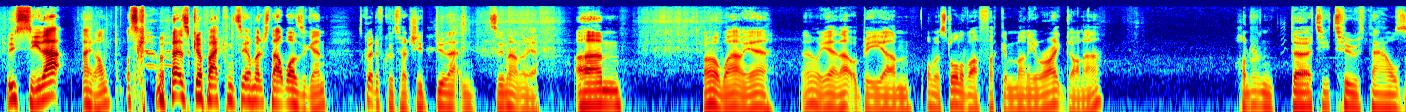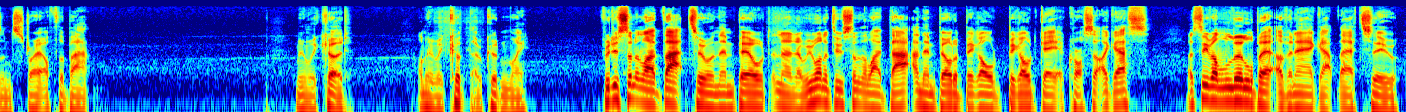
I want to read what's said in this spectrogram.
Do you see that? Hang on. Let's go, let's go back and see how much that was again. It's quite difficult to actually do that and zoom out there. Um, oh, wow, yeah. Oh, yeah, that would be um almost all of our fucking money right gone, huh? 132,000 straight off the bat. I mean, we could. I mean, we could, though, couldn't we? If we do something like that, too, and then build... No, no, we want to do something like that and then build a big old, big old gate across it, I guess. Let's leave a little bit of an air gap there, too.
